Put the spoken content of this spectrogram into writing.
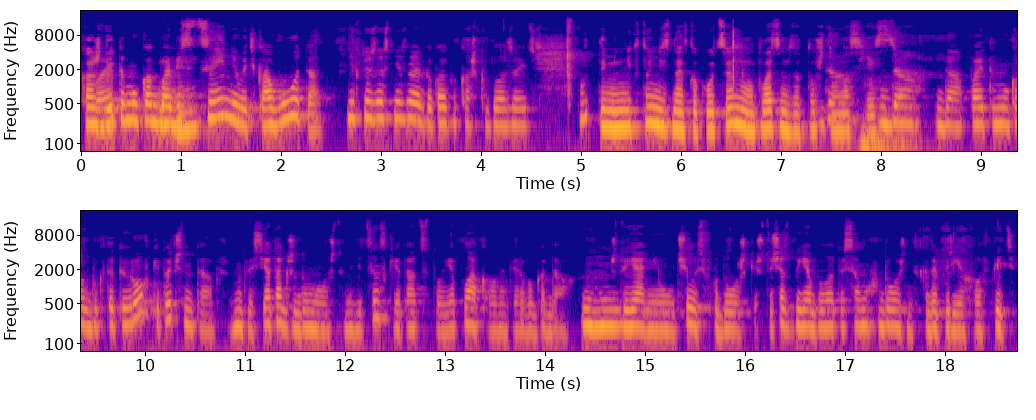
Каждый... Поэтому как бы Мгм. обесценивать кого-то, никто из нас не знает, какая какашка была за этим. Вот именно никто не знает, какую цену мы платим за то, что Да, у нас есть. Да, да, поэтому как бы к татуировке точно так же. Ну, то есть я также думала, что медицинский это отстой. Я плакала на первых годах, Мгм. что я не училась в художке, что сейчас бы я была той самой художницей, когда переехала в Питер,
